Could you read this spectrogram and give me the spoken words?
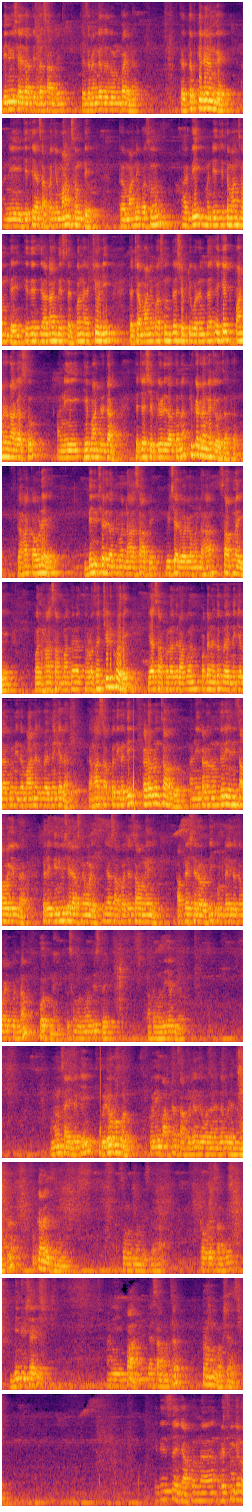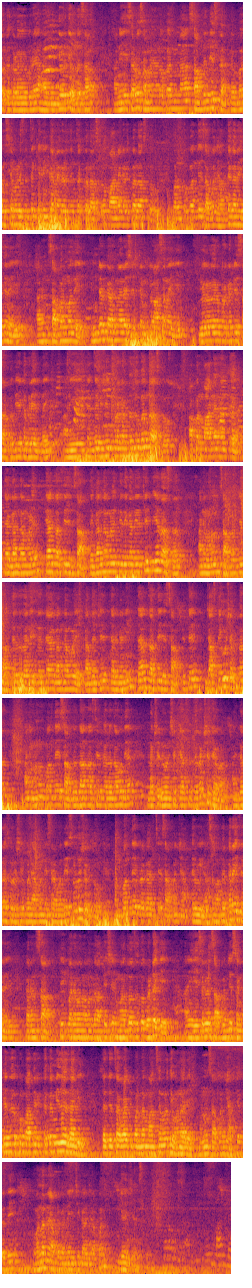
बिनविषय जातीचा साप आहे. त्याचा रंग जर दोन पाहिला तर तपकिरी रंग आहे. आणि जिथे या सापांचे मान संपते तर मानेपासून अगदी म्हणजे जिथे मान संपते तिथे त्या डाग दिसतात. पण ॲक्च्युअली त्याच्या मानेपासून तर शेपटीपर्यंत एक एक पांढरा डाग असतो आणि हे पांढरे डाग त्याच्या शेपटीकडे जाताना फिकट रंगाचे होत जातात. तर हा कावडे आहे. बिनविषारी जातीमधला हा साप आहे. विषारी वर्गामधला हा साप नाही आहे. पण हा साप मात्र थोडासा चिडखोर आहे. या सापाला जर आपण पकडण्याचा प्रयत्न केला कोणी जर मारण्याचा प्रयत्न केला तर हा साप कधी कधी कडवरून चावतो. आणि कडवरून जरी यांनी चावळ घेतला तरी बिनविषारी असल्यामुळे या सापाच्या चावण्याने आपल्या शरीरावरती कुठलाही त्याचा वाईट परिणाम होत नाही. तसं समोर मला दिसतंय आता मध्ये घेतलं म्हणून सांगितलं की व्हिडिओ बघून कोणी मात्र सापडल्या जवळ जाण्याचा प्रयत्न मात्र करायचा नाही. समोर तुम्हाला दिसतं हा. कवड्यासारखे बिनविषारी आणि पान या सापाचं प्रमुख भक्ष असतं. इथे दिसतंय की आपण रेस्क्यू केला होता थोड्या वेळ हा भिंतीवरती होता साप. आणि सर्वसामान्य लोकांना साप दिसला तर बऱ्याचशा वेळेस त्यांचं किलिंग करण्याकडे त्यांचा कल असतो मारण्याकडे कल असतो. परंतु पण ते सापाची हत्या करायची नाही. कारण सापांमध्ये इंटर करणाऱ्या सिस्टम किंवा असं नाही आहे वेगवेगळ्या प्रकारचे साप एकत्र येत नाही आणि त्यांचा विशेष प्रकारचा जो गंध असतो आपण मारल्यानंतर त्या गंधामुळे त्या जातीचे साप त्या गंधामुळे तिथे कदाचित येत असतात. आणि म्हणून सापांची हत्या जर झाली तर त्या गंधामुळे कदाचित त्या ठिकाणी त्याच जातीचे साप तिथे जास्त येऊ शकतात. आणि म्हणून कोणताही साप जर जात असेल त्याला जाऊ द्या. लक्ष ठेवणं शक्य असेल तर लक्ष ठेवा. आणि त्याला सुरक्षितपणे आपण निसर्गामध्ये सोडू शकतो. पण कोणत्याही प्रकारचे सापांची हत्या होईल असं मात्र करायचं नाही. कारण साप हे पर्यावरणामध्ये अतिशय महत्त्वाचा तो घटक आहे. आणि हे सगळे सापांची संख्या जर खूप अतिरिक्त कमी जर झाली तर त्याचा वाईट परिणाम माणसावरती होणार आहे. म्हणून सापांची हत्या कधी होणार नाही आपल्याकडनं याची काळजी आपण घ्यायची असते. ते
